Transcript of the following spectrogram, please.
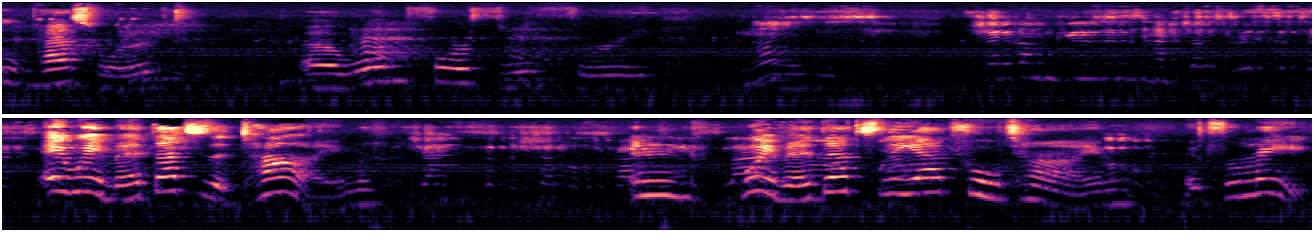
Ooh, password. Uh, one four three three. Note. Check on fuses and adjust. Hey, wait a minute. That's the time. Chances of the shuttle surviving And wait a minute. That's the actual time. Like for me.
